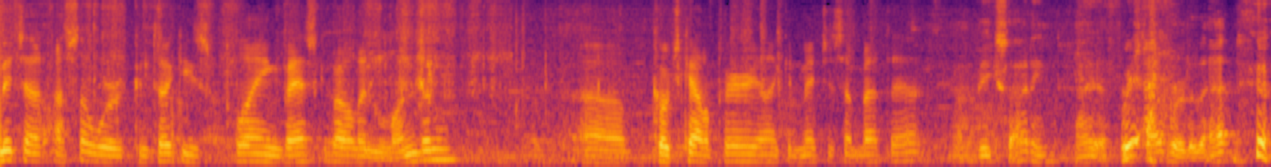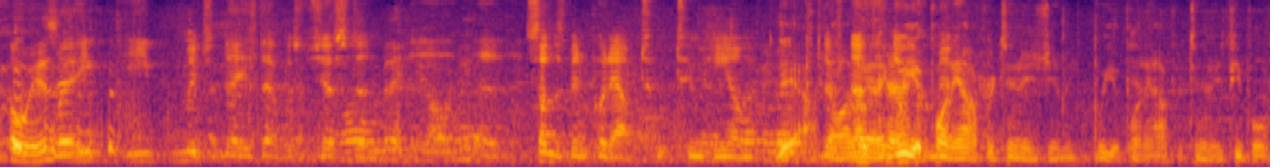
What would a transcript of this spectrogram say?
Mitch, I, I saw where Kentucky's playing basketball in London. Uh, Coach Calipari, I think, had mentioned something about that. That'd be exciting. I, first I've heard of that. Oh, is it? he, he mentioned Dave that was just a, uh, something's been put out to, to him. yeah, There's no, I no mean, we get plenty of opportunities, Jimmy. We get plenty of opportunities. People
